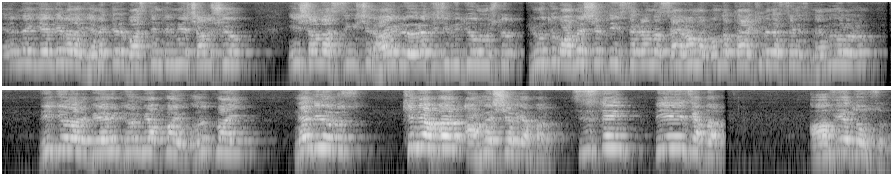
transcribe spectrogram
Elimden geldiği kadar yemekleri basit indirmeye çalışıyorum. İnşallah sizin için hayırlı öğretici video olmuştur. YouTube Ahmet Şef'te Instagram'da sayfam var. Onu da takip ederseniz memnun olurum. Videoları beğenip yorum yapmayı unutmayın. Ne diyoruz? Kim yapar? Ahmet Şef yapar. Siz isteyin, biz yapar. Afiyet olsun.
